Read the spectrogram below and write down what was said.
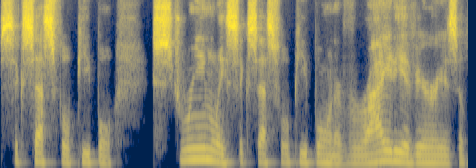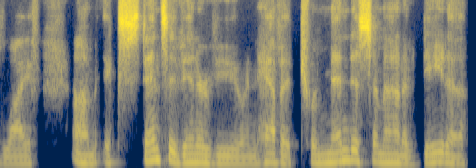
successful people, extremely successful people in a variety of areas of life, um, extensive interview, and have a tremendous amount of data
